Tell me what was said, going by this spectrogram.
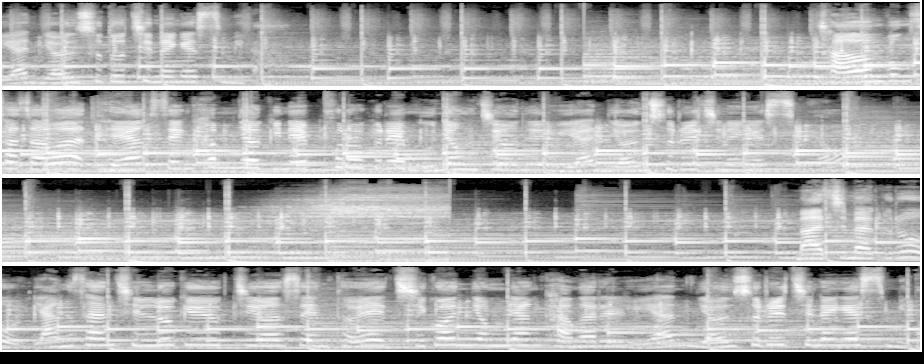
위한 연수도 진행했습니다. 자원봉사자와 대학생 협력인의 프로그램 운영 지원을 위한 연수를 진행했으며 마지막으로 양산 진로교육지원센터의 직원 역량 강화를 위한 연수를 진행했습니다.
